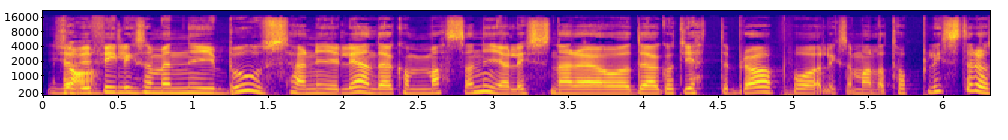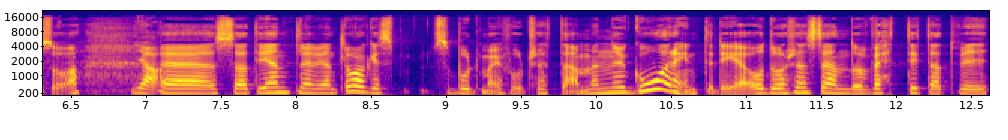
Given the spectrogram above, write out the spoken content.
Ja. Vi fick liksom en ny boost här nyligen, det har kommit massa nya lyssnare och det har gått jättebra på liksom alla topplistor och så. Ja. Eh, Så att egentligen rent logiskt så borde man ju fortsätta, men nu går inte det och då känns det ändå vettigt att vi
